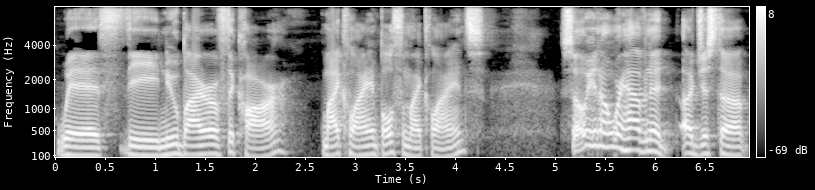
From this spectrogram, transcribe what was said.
with the new buyer of the car, my client, both of my clients. So, you know, we're having a, a just a,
